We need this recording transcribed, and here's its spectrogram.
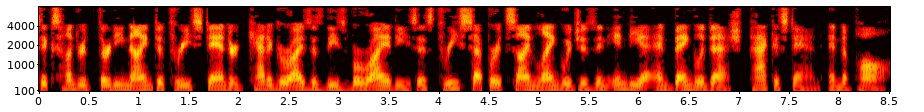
639-3 standard categorizes these varieties as three separate sign languages in India and Bangladesh, Pakistan, and Nepal.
